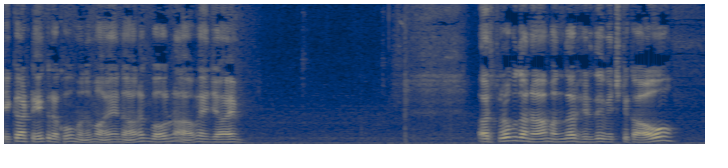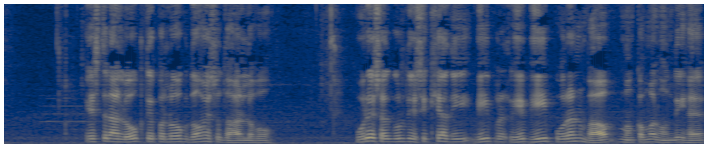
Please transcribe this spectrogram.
ਇਕਾ ਟੇਕ ਰਖੋ ਮਨ ਮਾਏ, ਨਾਨਕ ਬੌਰ ਨਾ ਆਵੇ ਜਾਏ। ਅਰਥ ਪ੍ਰਭੂ ਦਾ ਨਾਮ ਅੰਦਰ ਹਿਰਦੇ ਵਿੱਚ ਟਿਕਾਓ। ਇਸ ਤਰ੍ਹਾਂ ਲੋਕ ਤੇ ਪਰਲੋਕ ਦੋਵੇਂ ਸੁਧਾਰ ਲਵੋ। ਪੂਰੇ ਸਤਿਗੁਰ ਦੀ ਸਿੱਖਿਆ ਦੀ ਵੀ ਵੀ ਪੂਰਨ ਭਾਵ ਮੁਕੰਮਲ ਹੁੰਦੀ ਹੈ।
